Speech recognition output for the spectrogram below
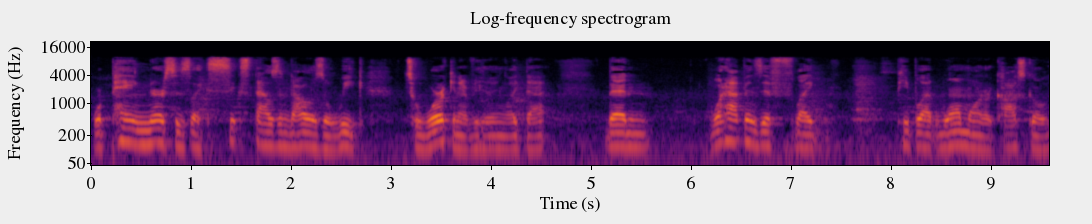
were paying nurses like $6,000 a week to work and everything like that, then what happens if, like, people at Walmart or Costco,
